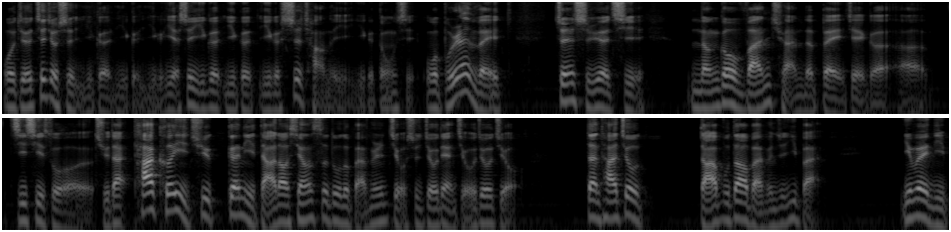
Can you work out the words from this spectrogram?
我觉得这就是一个一个一个，也是一个一个一个市场的一一个东西。我不认为真实乐器能够完全的被这个呃机器所取代，它可以去跟你达到相似度的百分之九十九点九九九，但它就达不到百分之一百，因为你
